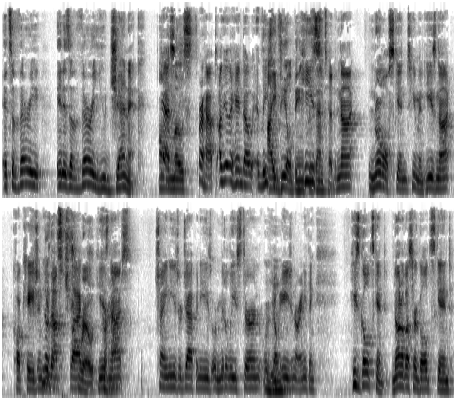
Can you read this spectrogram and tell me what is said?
it's a very it is a very eugenic Yes, almost perhaps. On the other hand, though, at least Ideal being he's presented. Not normal skinned human. He's not Caucasian. No, he's that's not black. true, He is perhaps. not Chinese or Japanese or Middle Eastern or you Mm-hmm. know Asian or anything. He's gold skinned. None of us are gold skinned.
